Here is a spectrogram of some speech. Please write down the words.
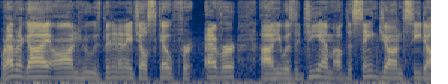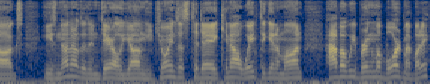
We're having a guy on who's been an NHL scout forever. Uh, he was the GM of the Saint John Sea Dogs. He's none other than Daryl Young. He joins us today. Cannot wait to get him on. How about we bring him aboard, my buddy?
